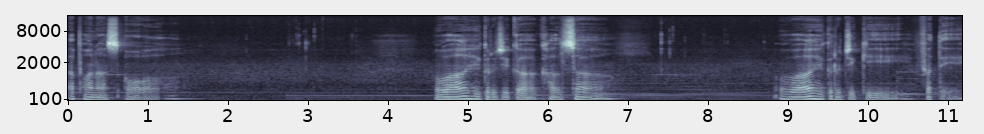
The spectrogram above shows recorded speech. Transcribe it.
upon us all. ਵਾਹਿਗੁਰੂ ਜੀ ਕਾ ਖਾਲਸਾ ਵਾਹਿਗੁਰੂ ਜੀ ਕੀ ਫਤਿਹ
